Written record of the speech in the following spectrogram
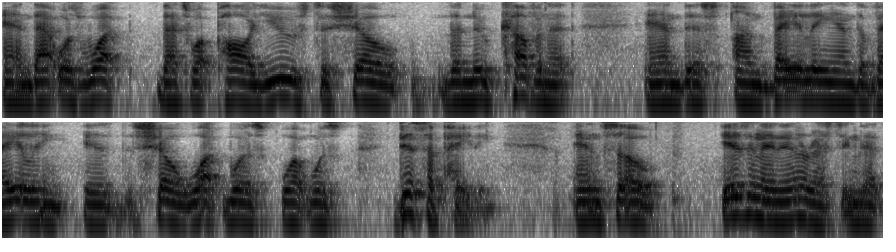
And that was what that's what Paul used to show the new covenant and this unveiling and the veiling is to show what was what was dissipating. And so isn't it interesting that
